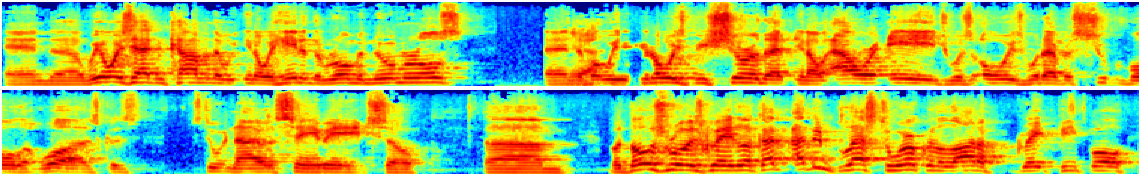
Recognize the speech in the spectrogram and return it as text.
and uh, we always had in common that we, you know we hated the Roman numerals, and Yeah. but we could always be sure that you know our age was always whatever Super Bowl it was because Stuart and I were the same age. So, um, but those were always great. Look, I've, I've been blessed to work with a lot of great people.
